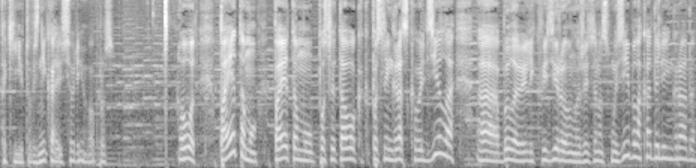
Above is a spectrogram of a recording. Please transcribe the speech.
такие-то возникали все время вопросы. Вот, поэтому, поэтому после того, как после Ленинградского дела э, было ликвидировано нас музей блокады Ленинграда,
